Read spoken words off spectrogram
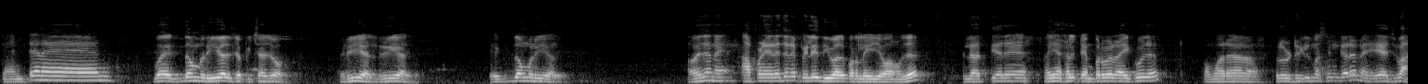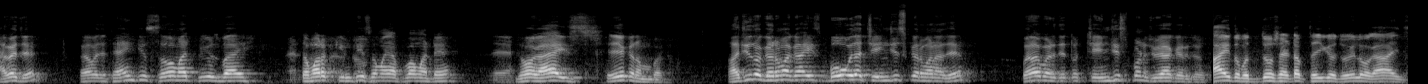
ટેન્ટેન ભાઈ એકદમ રિયલ છે પીછા જો. રિયલ રિયલ એકદમ રિયલ હવે છે ને આપણે એને છે ને પેલી દિવાલ પર લઈ જવાનું છે. એટલે અત્યારે અહીંયા ખાલી ટેમ્પરરી રાખ્યું છે. અમારા પેલું ડ્રીલ મશીન કરે ને એ હજુ આવે છે. બરાબર છે. થેન્ક યુ સો મચ પિયુષભાઈ. તમારો કિંમતી સમય આપવા માટે. જો ગાઈસ એક નંબર હજી તો ઘરમાં ગાઈસ બહુ બધા ચેન્જીસ કરવાના છે. બરાબર છે, તો ચેન્જીસ પણ જોયા કરજો. હા તો બધો સેટઅપ થઈ ગયો, જોઈ લો ગાઈસ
